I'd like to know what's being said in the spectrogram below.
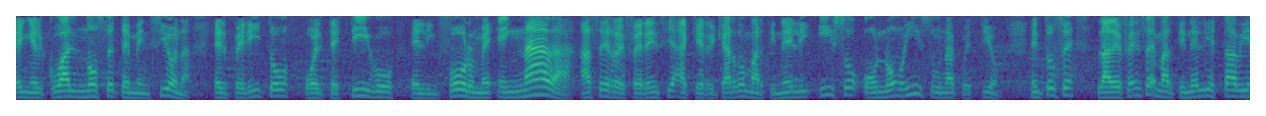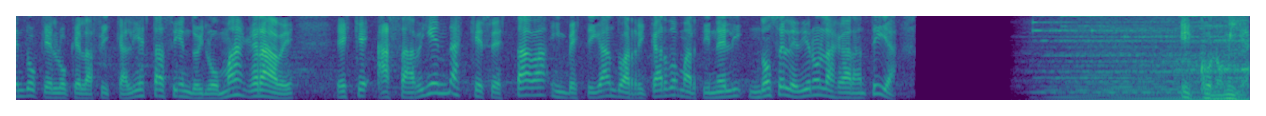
en el cual no se te menciona? El perito o el testigo, el informe, en nada hace referencia a que Ricardo Martinelli hizo o no hizo una cuestión. Entonces, la defensa de Martinelli está viendo que lo que la Fiscalía está haciendo y lo más grave es que a sabiendas que se estaba investigando a Ricardo Martinelli no se le dieron las garantías. Economía.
